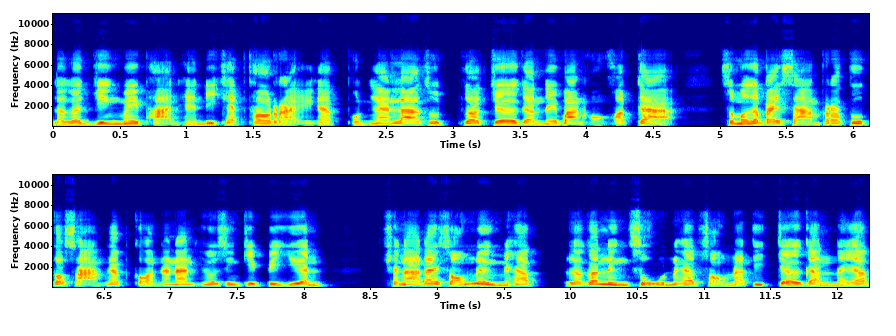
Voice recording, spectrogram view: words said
แล้วก็ยิงไม่ผ่านแฮนดิแคปเท่าไหร่ครับ ผลงานล่าสุดก็เจอกันในบ้านของคอสกาเสมอกันไป 3 ประตูต่อ 3 ครับ ก่อนหน้านั้นเฮลซิงกิไปเยือน ชนะได้ 2-1 นะครับ แล้วก็ 1-0 นะครับ 2 นัดที่เจอกันนะครับ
